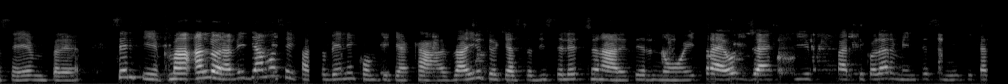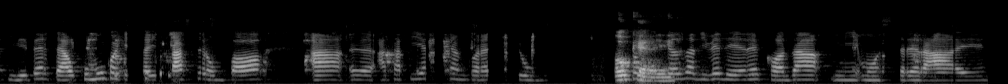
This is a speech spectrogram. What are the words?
Sempre. Senti, ma allora vediamo se hai fatto bene i compiti a casa. Io ti ho chiesto di selezionare per noi tre oggetti particolarmente significativi per te o comunque che ti aiutassero un po' a, eh, a capire ancora di più. Ok. Sono curiosa di vedere cosa mi mostrerai.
